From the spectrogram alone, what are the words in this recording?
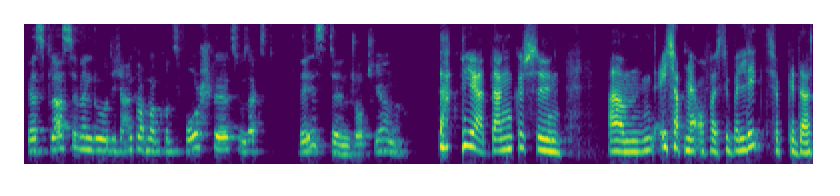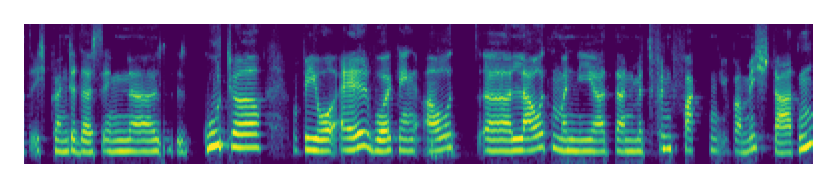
wäre es klasse, wenn du dich einfach mal kurz vorstellst und sagst, wer ist denn Georgiana? Ja, danke schön. Ähm, ich habe mir auch was überlegt. Ich habe gedacht, ich könnte das in äh, guter WOL, Working Out, äh, laut Manier dann mit fünf Fakten über mich starten.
